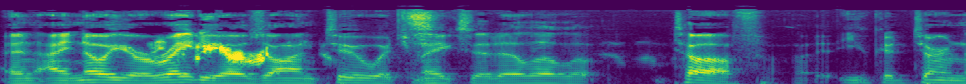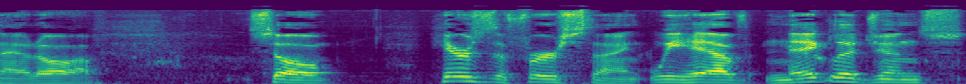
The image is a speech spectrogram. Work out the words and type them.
And I know your radio's on too, which makes it a little tough. You could turn that off. So here's the first thing we have negligence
